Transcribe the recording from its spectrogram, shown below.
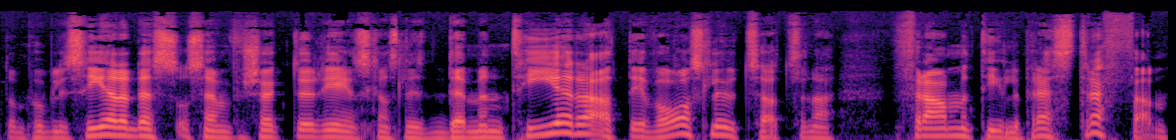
de publicerades och sen försökte regeringskansliet dementera att det var slutsatserna fram till pressträffen.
